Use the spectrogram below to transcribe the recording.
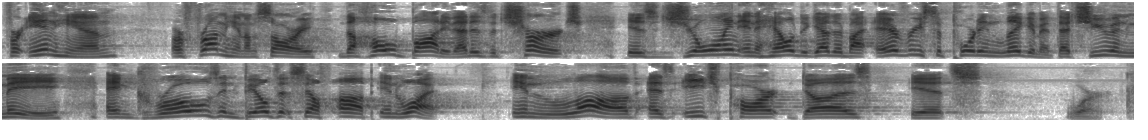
for in him, or from him, I'm sorry, the whole body, that is the church, is joined and held together by every supporting ligament, that's you and me, and grows and builds itself up in what? In love as each part does its work.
